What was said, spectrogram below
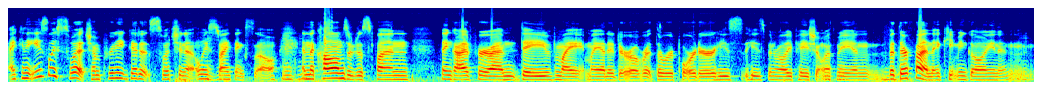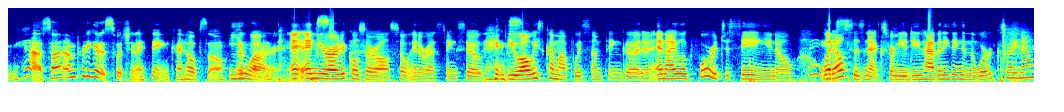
I can easily switch. I'm pretty good at switching. At least mm-hmm. I think so. Mm-hmm. And the columns are just fun thank God for um, Dave, my, my editor over at the Reporter. He's he's been really patient with me, and but they're fun. They keep me going, and yeah, so I'm pretty good at switching. I think. I hope so. They're you are, and, and, your articles are all so interesting. So Thanks. you always come up with something good, and, and I look forward to seeing you know Thanks. what else is next from you. Do you have anything in the works right now?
